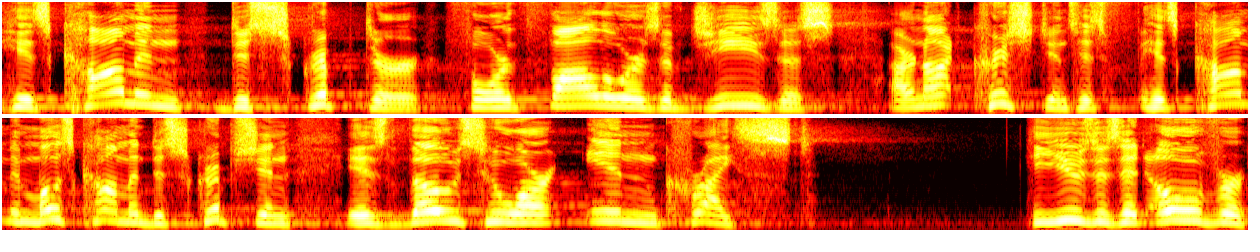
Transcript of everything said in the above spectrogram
his common descriptor for followers of Jesus are not Christians. His, his common, most common description is those who are in Christ. He uses it over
